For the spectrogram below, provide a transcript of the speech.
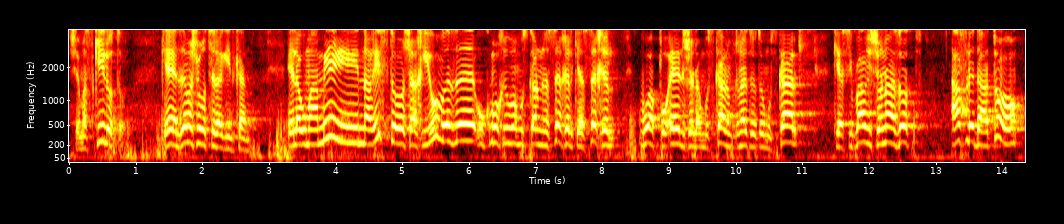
שמשכיל אותו. כן, זה מה שהוא רוצה להגיד כאן. אלא הוא מאמין, אריסטו, שהחיוב הזה הוא כמו חיוב המושכל מן השכל, כי השכל הוא הפועל של המושכל, מבחינת היותו מושכל, כי הסיבה הראשונה הזאת, אף לדעתו,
